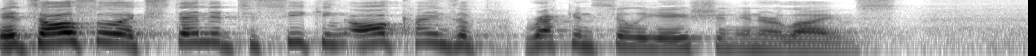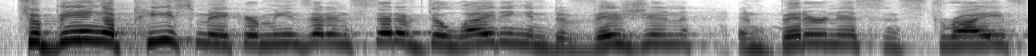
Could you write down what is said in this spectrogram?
It's also extended to seeking all kinds of reconciliation in our lives. So, being a peacemaker means that instead of delighting in division and bitterness and strife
